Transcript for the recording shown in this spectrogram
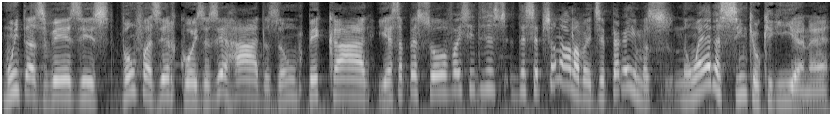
muitas vezes vão fazer coisas erradas, vão pecar. E essa pessoa vai se decepcionar. Ela vai dizer, peraí, mas não era assim que eu queria, né?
